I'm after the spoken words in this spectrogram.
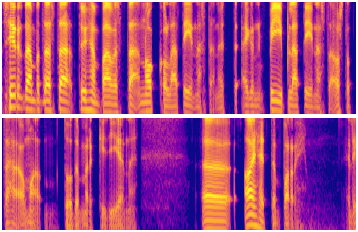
siirrytäänpä tästä tyhjänpäivästä nokkolätinästä nyt, eikö niin, piiplätinästä, osta tähän oma tuotemerkki JNE. Öö, aiheiden pari, eli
